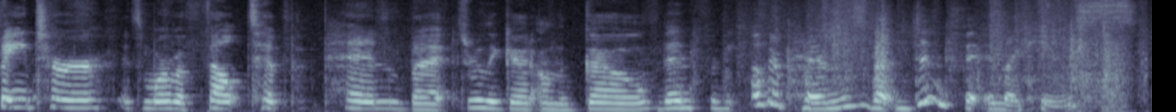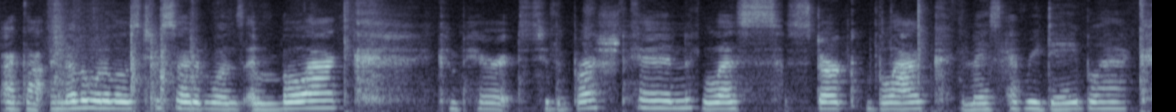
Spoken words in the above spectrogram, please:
fainter. It's more of a felt tip pen, but it's really good on the go. Then for the other pens that didn't fit in my case, I got another one of those two-sided ones in black. Compare it to the brush pen. Less stark black, nice everyday black.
